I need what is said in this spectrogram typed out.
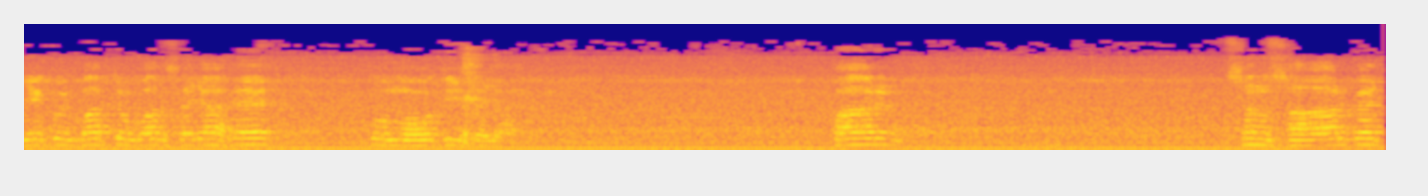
ਜੇ ਕੋਈ ਵੱਧ ਤੋਂ ਵੱਧ ਸਜ਼ਾ ਹੈ ਉਹ ਮੌਤ ਦੀ ਸਜ਼ਾ ਹੈ। ਪਰ ਸੰਸਾਰ ਵਿੱਚ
